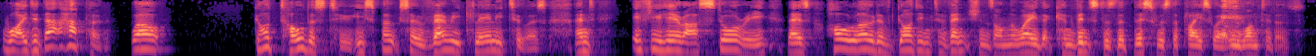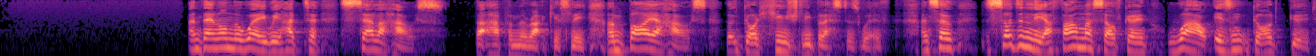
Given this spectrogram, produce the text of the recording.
why did that happen? Well, God told us to. He spoke so very clearly to us. And if you hear our story, there's a whole load of God interventions on the way that convinced us that this was the place where He wanted us. And then on the way, we had to sell a house that happened miraculously and buy a house that God hugely blessed us with. And so suddenly I found myself going, wow, isn't God good?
